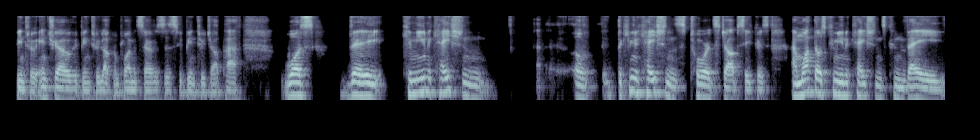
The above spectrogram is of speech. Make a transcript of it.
been through Intreo, who'd been through local employment services, who'd been through JobPath, was the communication uh, of the communications towards job seekers and what those communications conveyed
